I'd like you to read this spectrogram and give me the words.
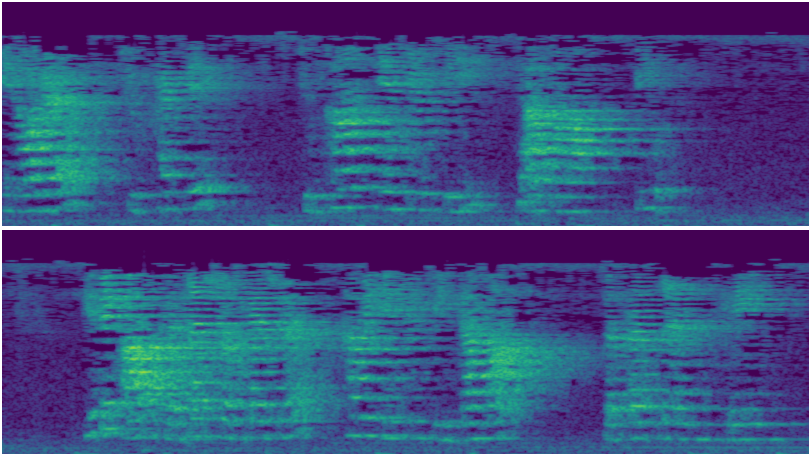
in order to practice to come into the Dhamma field. Giving up the sensual pleasure, coming into the Dhamma, the person gains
